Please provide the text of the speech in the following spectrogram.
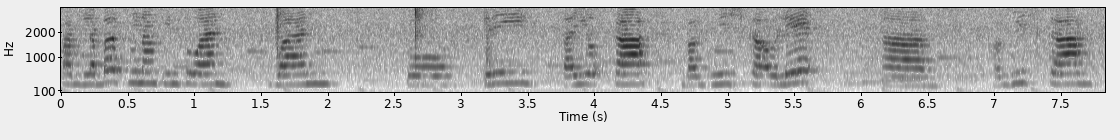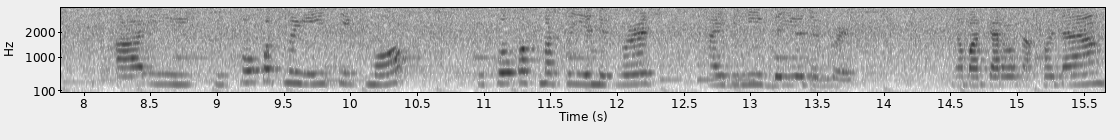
Paglabas mo ng pintuan, 1, 2, 3, tayo ka, mag-wish ka uli. Ah, mag-wish ka, i- i-focus mo yung isip mo, i-focus mo sa universe, I believe the universe na magkaroon ako ng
